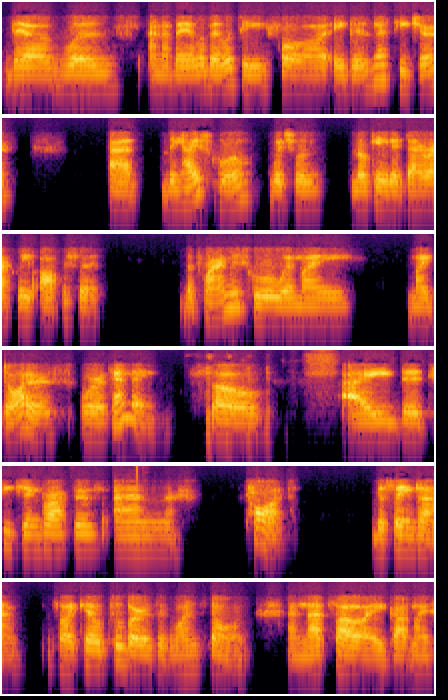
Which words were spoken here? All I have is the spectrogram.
there was an availability for a business teacher at the high school, which was located directly opposite the primary school where my my daughters were attending. So I did teaching practice and taught the same time. So I killed two birds with one stone. And that's how I got my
